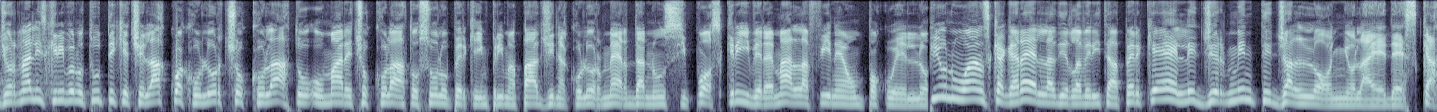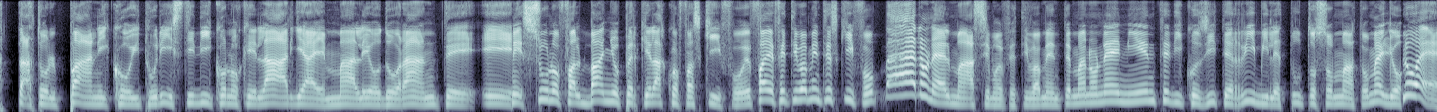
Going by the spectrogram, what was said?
Giornali scrivono tutti che c'è l'acqua color cioccolato o mare cioccolato solo perché in prima pagina color merda non si può scrivere, ma alla fine è un po' quello. Più nuance cagarella a dir la verità, perché è leggermente giallognola ed è scattato il panico. I turisti dicono che l'aria è maleodorante e nessuno fa il bagno perché l'acqua fa schifo. E fa effettivamente schifo? Beh, non è il massimo effettivamente, ma non è niente di così terribile tutto sommato. Meglio, lo è,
